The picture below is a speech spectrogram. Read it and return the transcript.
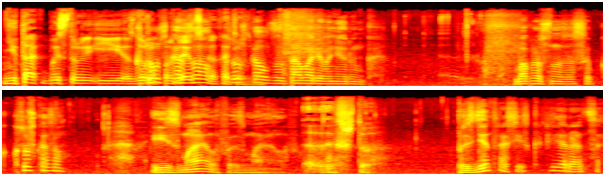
не так быстро и здорово Кто продается, сказал, как кто хотелось бы. сказал затоваривание рынка? Вопрос на засыпку. Кто сказал? Измайлов, Измайлов. Э, Что? Президент Российской Федерации.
